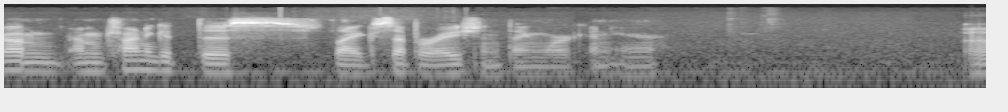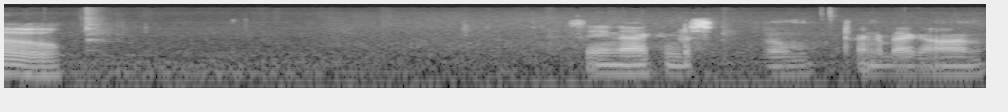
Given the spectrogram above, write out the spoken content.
I'm I'm trying to get this like separation thing working here. Oh, See now I can just boom, turn it back on.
